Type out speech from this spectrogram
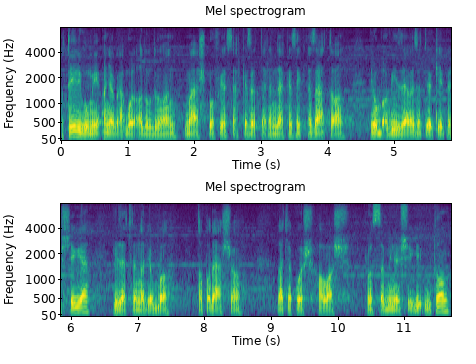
A téli gumi anyagából adódóan más profilszerkezettel rendelkezik, ezáltal jobb a vízelvezető képessége, illetve nagyobb a tapadása latyakos, havas, rosszabb minőségi úton,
